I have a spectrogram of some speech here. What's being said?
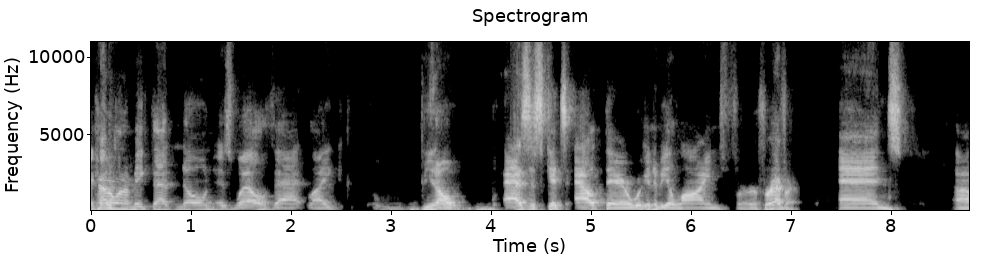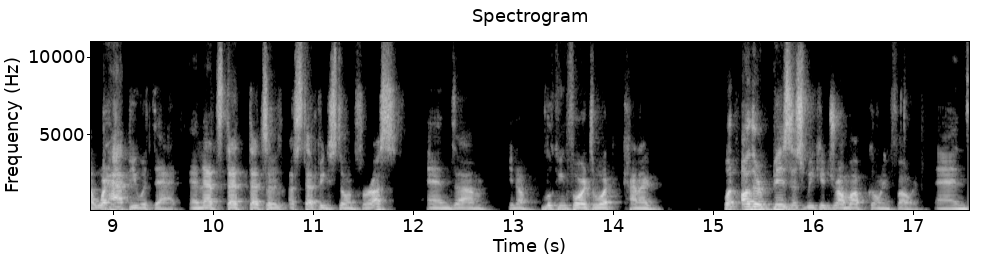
I kind of want to make that known as well that like you know, as this gets out there, we're going to be aligned for forever, and uh, we're happy with that. And that's that. That's a, a stepping stone for us. And um, you know, looking forward to what kind of what other business we could drum up going forward. And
